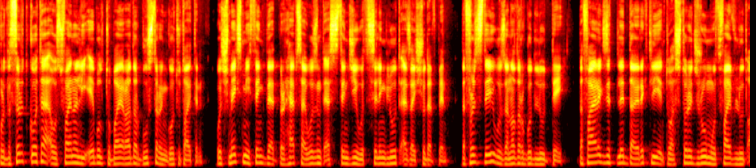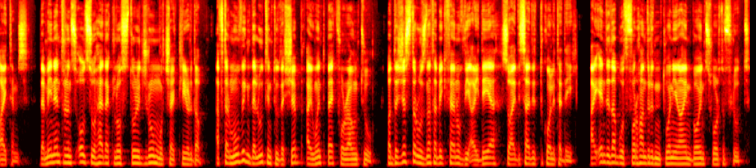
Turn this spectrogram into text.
For the third quota, I was finally able to buy a radar booster and go to Titan, which makes me think that perhaps I wasn't as stingy with selling loot as I should have been. The first day was another good loot day. The fire exit led directly into a storage room with 5 loot items. The main entrance also had a closed storage room which I cleared up. After moving the loot into the ship, I went back for round 2. But the Jester was not a big fan of the idea, so I decided to call it a day. I ended up with 429 points worth of loot.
